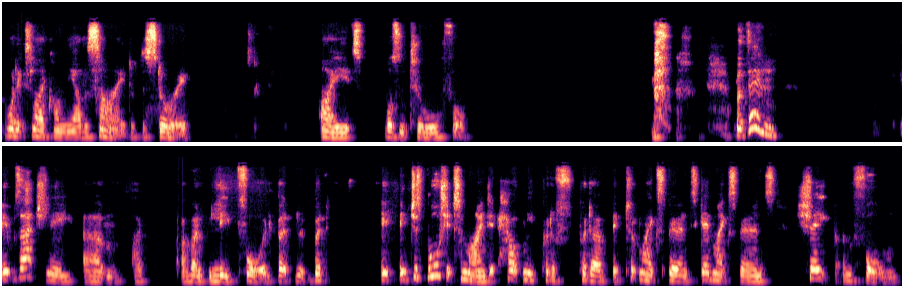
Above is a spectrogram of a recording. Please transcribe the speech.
what it's like on the other side of the story. I it wasn't too awful. but then it was actually um, I, I won't leap forward, but but it, it just brought it to mind. It helped me put a put a. It took my experience, gave my experience shape and form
